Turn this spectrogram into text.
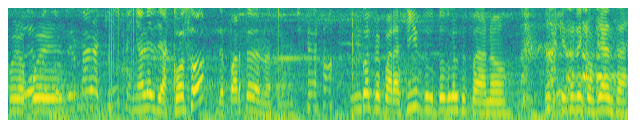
Pero pues, confirmar aquí señales de acoso de parte de nuestro mechero. un golpe para sí, do- dos golpes para no. Aquí estás en confianza.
